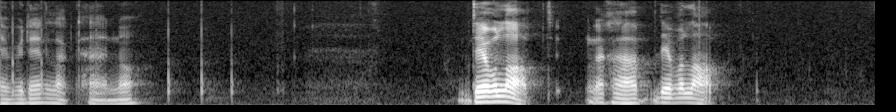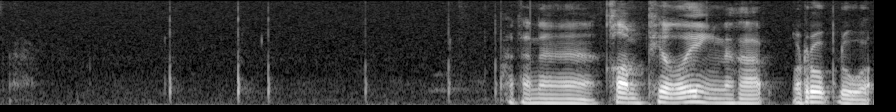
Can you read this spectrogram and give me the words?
evidence หลักฐานเนาะ developed นะครับ develop พัฒนา compiling นะครับ รวบรวม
